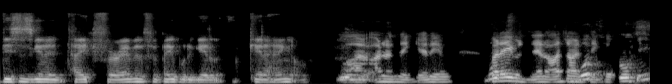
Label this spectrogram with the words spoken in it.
this is going to take forever for people to get get a hang of. I, I don't think any of But even then, I don't what's think it Brookie?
